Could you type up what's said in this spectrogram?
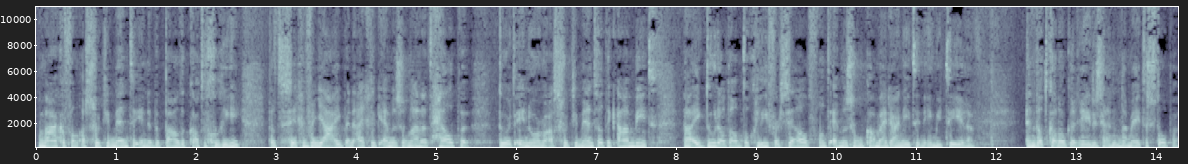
maken van assortimenten in een bepaalde categorie, dat ze zeggen van ja, ik ben eigenlijk Amazon aan het helpen door het enorme assortiment wat ik aanbied. Nou, ik doe dat dan toch liever zelf, want Amazon kan mij daar niet in imiteren. En dat kan ook een reden zijn om daarmee te stoppen.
